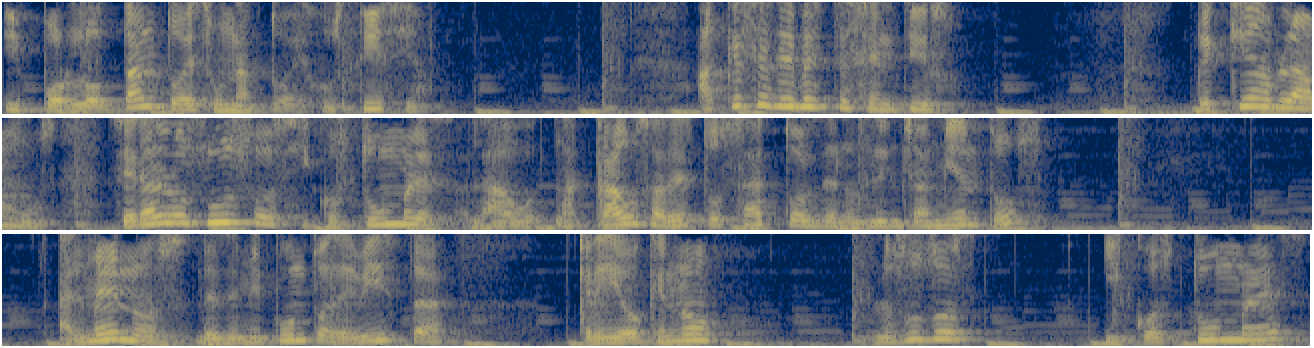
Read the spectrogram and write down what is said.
y por lo tanto es un acto de justicia. ¿A qué se debe este sentir? ¿De qué hablamos? ¿Serán los usos y costumbres la, la causa de estos actos de los linchamientos? Al menos desde mi punto de vista, creo que no. Los usos y costumbres,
